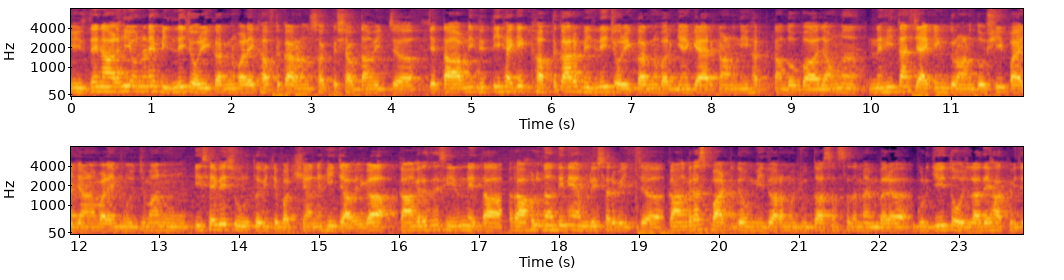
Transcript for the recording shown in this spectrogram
ਇਸ ਦੇ ਨਾਲ ਨਾਲ ਹੀ ਉਹਨਾਂ ਨੇ ਬਿਜਲੀ ਚੋਰੀ ਕਰਨ ਵਾਲੇ ਖਪਤਕਾਰਾਂ ਨੂੰ ਸਖਤ ਸ਼ਬਦਾਂ ਵਿੱਚ ਚੇਤਾਵਨੀ ਦਿੱਤੀ ਹੈ ਕਿ ਖਪਤਕਾਰ ਬਿਜਲੀ ਚੋਰੀ ਕਰਨ ਵਰਗੀਆਂ ਗੈਰ ਕਾਨੂੰਨੀ ਹਰਕਤਾਂ ਤੋਂ ਬਾਜ਼ ਆਉਣ। ਨਹੀਂ ਤਾਂ ਚੈਕਿੰਗ ਦੌਰਾਨ ਦੋਸ਼ੀ ਪਾਏ ਜਾਣ ਵਾਲੇ ਮੁਲਜ਼ਮਾਂ ਨੂੰ ਕਿਸੇ ਵੀ ਸੂਰਤ ਵਿੱਚ ਬਖਸ਼ਿਆ ਨਹੀਂ ਜਾਵੇਗਾ। ਕਾਂਗਰਸ ਦੇ ਸੀਨੀਅਰ ਨੇਤਾ ਰਾਹੁਲ ਗਾਂਧੀ ਨੇ ਅੰਮ੍ਰਿਤਸਰ ਵਿੱਚ ਕਾਂਗਰਸ ਪਾਰਟੀ ਦੇ ਉਮੀਦਵਾਰ ਮੌਜੂਦਾ ਸੰਸਦ ਮੈਂਬਰ ਗੁਰਜੀਤ ਔਜਲਾ ਦੇ ਹੱਕ ਵਿੱਚ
